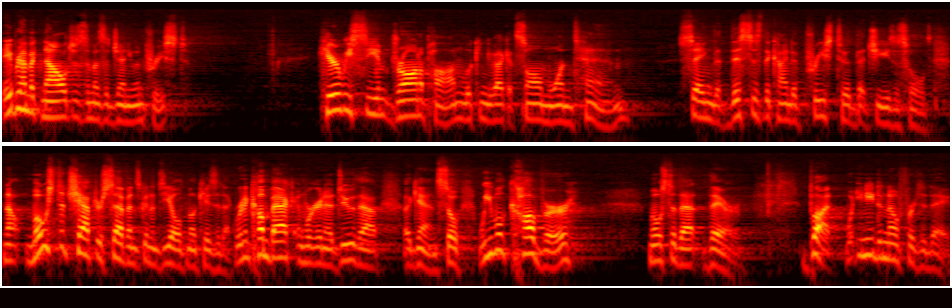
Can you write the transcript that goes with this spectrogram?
Abraham acknowledges him as a genuine priest. Here we see him drawn upon, looking back at Psalm 110, saying that this is the kind of priesthood that Jesus holds. Now, most of chapter 7 is going to deal with Melchizedek. We're going to come back and we're going to do that again. So we will cover most of that there. But what you need to know for today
